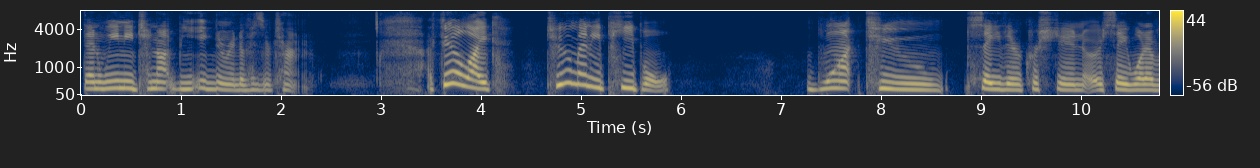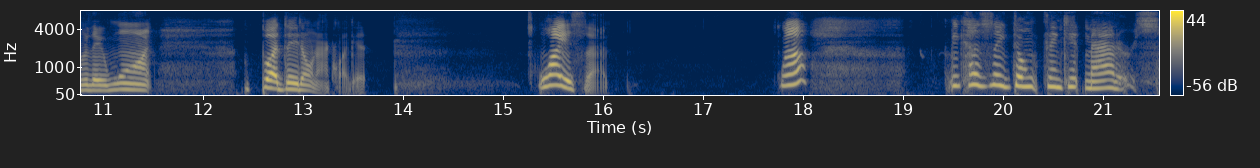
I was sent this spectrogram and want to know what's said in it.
then we need to not be ignorant of his return. I feel like too many people want to say they're Christian or say whatever they want, but they don't act like it. Why is that? Well, because they don't think it matters.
